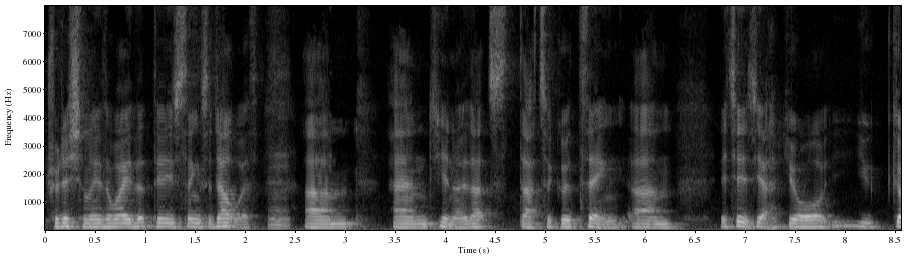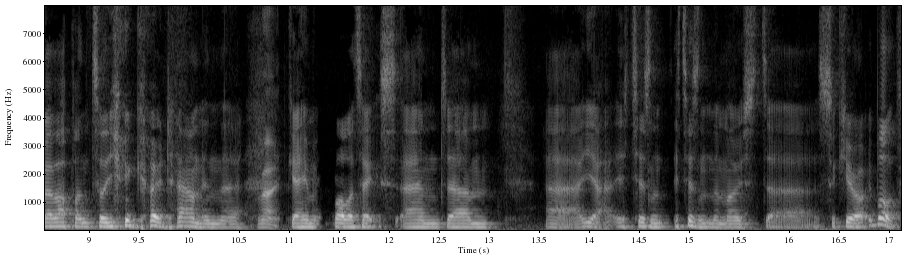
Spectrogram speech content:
traditionally the way that these things are dealt with. Um, and you know that's that's a good thing. Um, it is, yeah. You're you go up until you go down in the Right. game of politics, and um, uh, yeah, it isn't it isn't the most uh, secure. Well,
